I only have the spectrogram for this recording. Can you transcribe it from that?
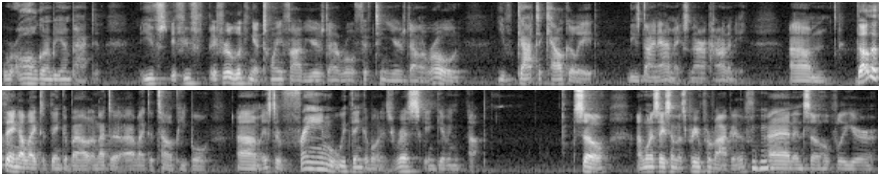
we're all going to be impacted. You've, if you if you're looking at 25 years down the road, 15 years down the road, you've got to calculate these dynamics in our economy. Um, the other thing I like to think about, and like to I like to tell people, um, is to frame what we think about as risk and giving up. So I'm going to say something that's pretty provocative, mm-hmm. and and so hopefully your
